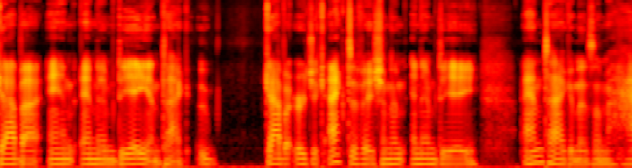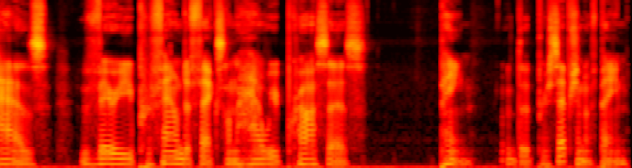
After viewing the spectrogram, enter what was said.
GABA and NMDA antag- GABAergic activation and NMDA antagonism has very profound effects on how we process pain, the perception of pain.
